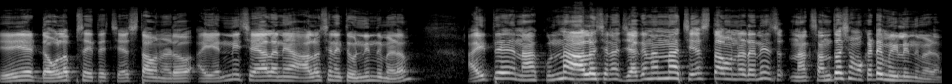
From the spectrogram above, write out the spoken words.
ఏ ఏ డెవలప్స్ అయితే చేస్తూ ఉన్నాడో అవన్నీ చేయాలనే ఆలోచన అయితే ఉండింది మేడం. అయితే నాకున్న ఆలోచన జగనన్న చేస్తూ ఉన్నాడనే నాకు సంతోషం ఒకటే మిగిలింది మేడం.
